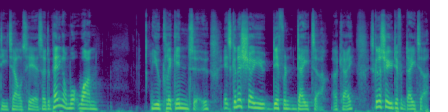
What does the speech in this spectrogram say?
details here. So depending on what one you click into, it's going to show you different data. Okay, it's going to show you different data,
